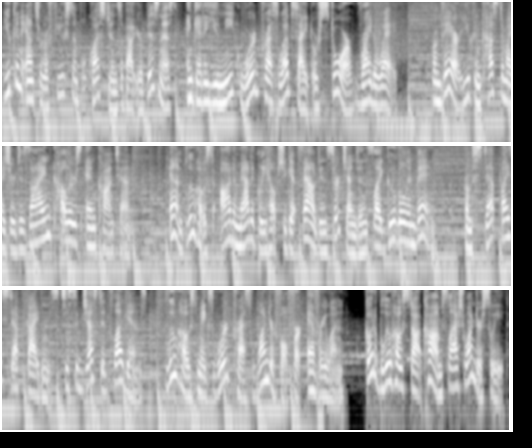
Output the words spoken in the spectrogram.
you can answer a few simple questions about your business and get a unique WordPress website or store right away. From there, you can customize your design, colors, and content. And Bluehost automatically helps you get found in search engines like Google and Bing. From step-by-step guidance to suggested plugins, Bluehost makes WordPress wonderful for everyone. Go to bluehost.com/wondersuite.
